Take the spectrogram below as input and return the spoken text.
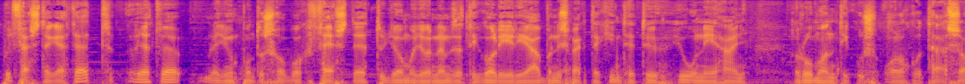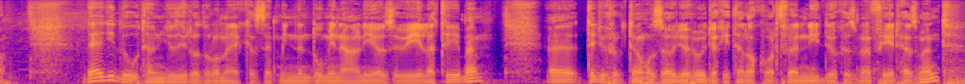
hogy festegetett, illetve legyünk pontosabbak, festett, ugye a Magyar Nemzeti Galériában is megtekinthető jó néhány romantikus alkotása. De egy idő után ugye az irodalom elkezdett minden dominálni az ő életébe. Tegyük rögtön hozzá, hogy a hölgy, akit el akart venni, időközben férhez ment.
